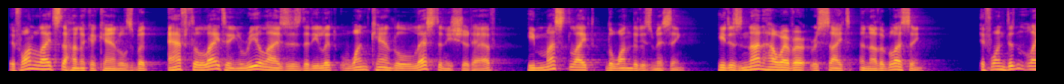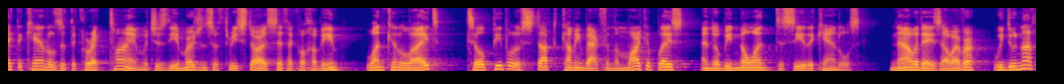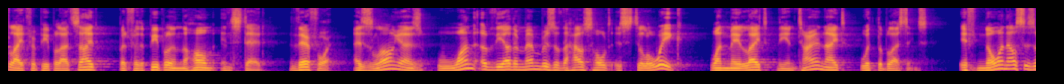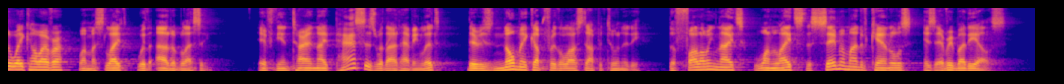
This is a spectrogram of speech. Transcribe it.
If one lights the Hanukkah candles, but after lighting realizes that he lit one candle less than he should have, he must light the one that is missing. He does not, however, recite another blessing. If one didn't light the candles at the correct time, which is the emergence of three stars, Setha Kochabim, one can light till people have stopped coming back from the marketplace and there'll be no one to see the candles. Nowadays, however, we do not light for people outside, but for the people in the home instead. Therefore, as long as one of the other members of the household is still awake, one may light the entire night with the blessings. If no one else is awake, however, one must light without a blessing. If the entire night passes without having lit, there is no make up for the lost opportunity. The following nights, one lights the same amount of candles as everybody else.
